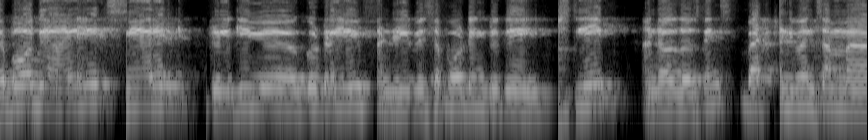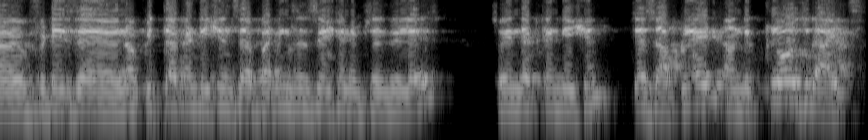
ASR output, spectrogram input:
Above the eyelids, near it, it will give you a good relief and it will be supporting to the sleep and all those things. But even some, uh, if it is, uh, you know, pitta conditions, uh, burning sensation, if delays. So in that condition, just apply it on the closed eyes.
